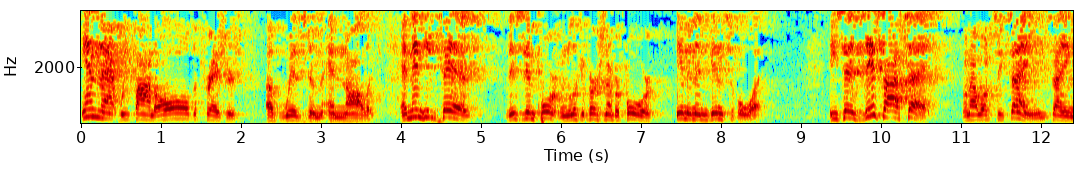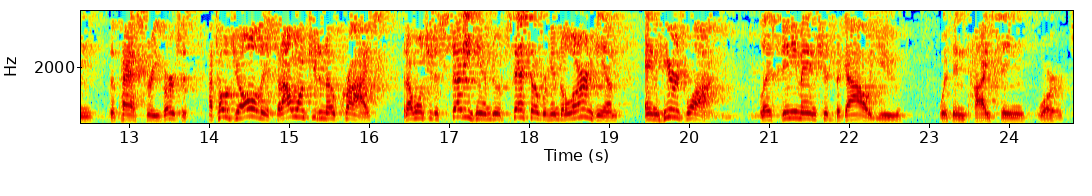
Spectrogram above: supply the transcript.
in that we find all the treasures of wisdom and knowledge. And then He says, this is important, look at verse number four, in an invincible way. He says, This I say. Well, now what's he saying? He's saying the past three verses. I told you all this, that I want you to know Christ, that I want you to study Him, to obsess over Him, to learn Him, and here's why. Lest any man should beguile you with enticing words.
